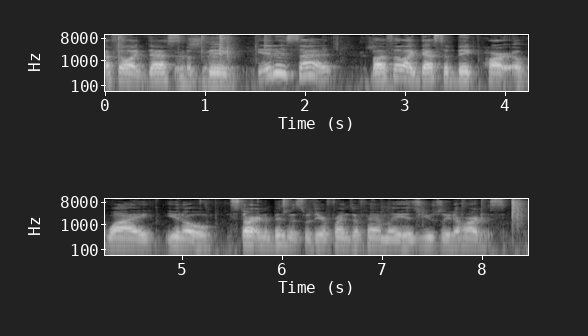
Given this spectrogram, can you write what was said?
I feel like that's, That's a big sad. it is sad, but I feel like that's a big part of why, you know, starting a business with your friends or family is usually the hardest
